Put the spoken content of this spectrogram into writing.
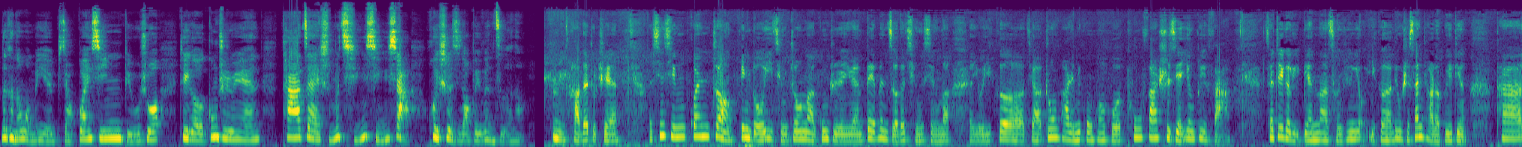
那可能我们也比较关心，比如说这个公职人员他在什么情形下会涉及到被问责呢？嗯，好的，主持人。新型冠状病毒疫情中呢，公职人员被问责的情形呢，有一个叫《中华人民共和国突发事件应对法》。在这个里边呢，曾经有一个六十三条的规定，它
